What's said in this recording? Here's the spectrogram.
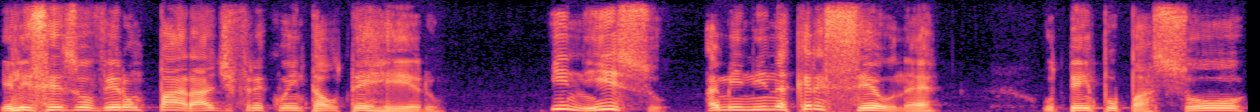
eles resolveram parar de frequentar o terreiro. E nisso, a menina cresceu, né? O tempo passou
